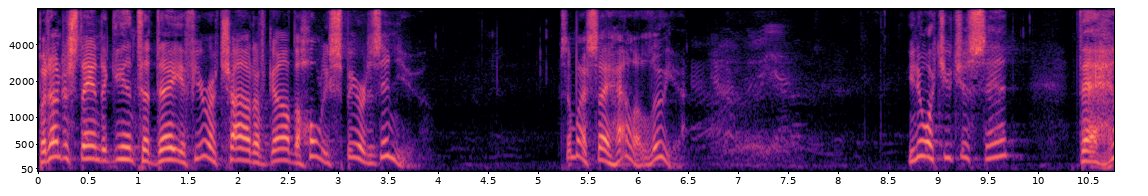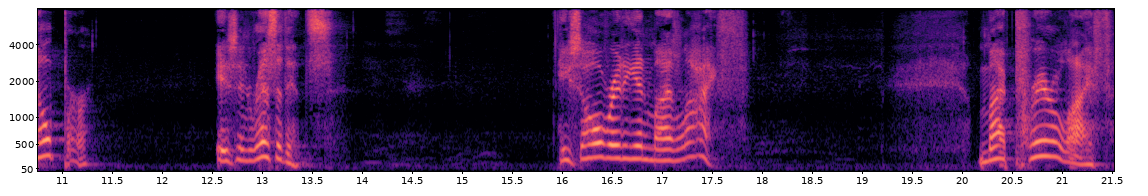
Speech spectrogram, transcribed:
But understand again today, if you're a child of God, the Holy Spirit is in you. Somebody say hallelujah. hallelujah. You know what you just said? The helper is in residence. He's already in my life. My prayer life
